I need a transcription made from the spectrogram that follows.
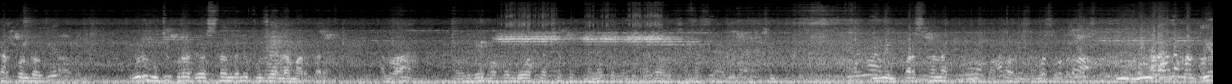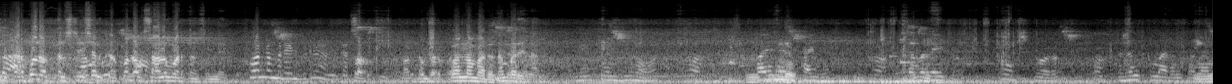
ಕರ್ಕೊಂಡೋಗಿ ಇವರು ವಿಜಯಪುರ ದೇವಸ್ಥಾನದಲ್ಲಿ ಪೂಜೆ ಎಲ್ಲ ಮಾಡ್ತಾರೆ. ಅಲ್ವಾ? ಅವ್ರಿಗೆ ಪಾಪ ಮೂವತ್ತು ಲಕ್ಷ ಕೊಟ್ಟು ಮನೆ ತಗೊಂಡಿದ್ದಾರೆ ಅವ್ರಿಗೆ ಸಮಸ್ಯೆ ಆಗಿದೆ. ನಿಮ್ಮ ಪರ್ಸನಲ್ ಆಗಿ ಸಮಸ್ಯೆ ಬರುತ್ತೆ. ನೀನು ಕರ್ಕೊಂಡು ಹೋಗ್ತಾನೆ ಸ್ಟೇಷನ್ ಕರ್ಕೊಂಡು ಹೋಗಿ ಸಾಲ್ವ್ ಮಾಡ್ತಾನೆ ಸುಮ್ಮನೆ ಫೋನ್ ನಂಬರ್ ಹೇಳ್ಬಿಟ್ರೆ ನಾನು. ನಂಬರ್ ಫೋನ್ ನಂಬರ್ ನಂಬರ್ ಇಲ್ಲ ನೀವು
